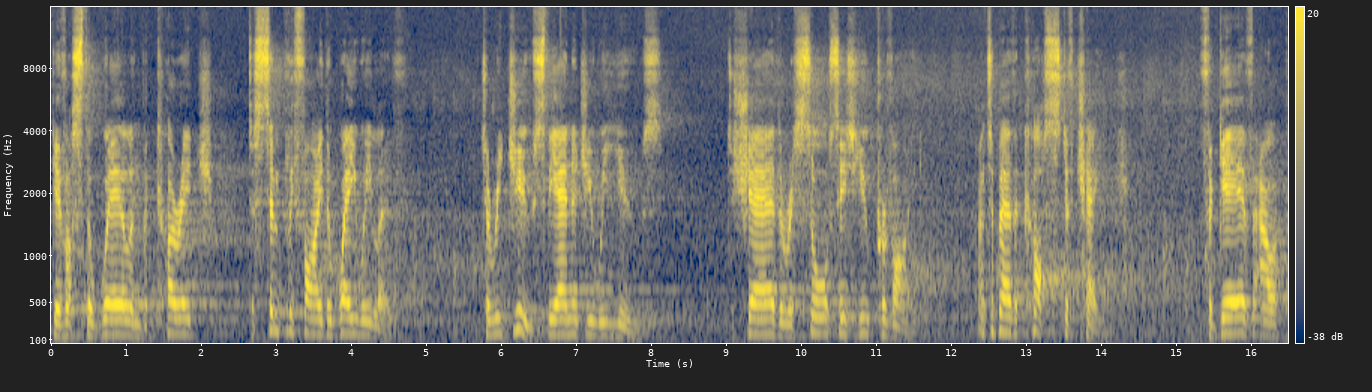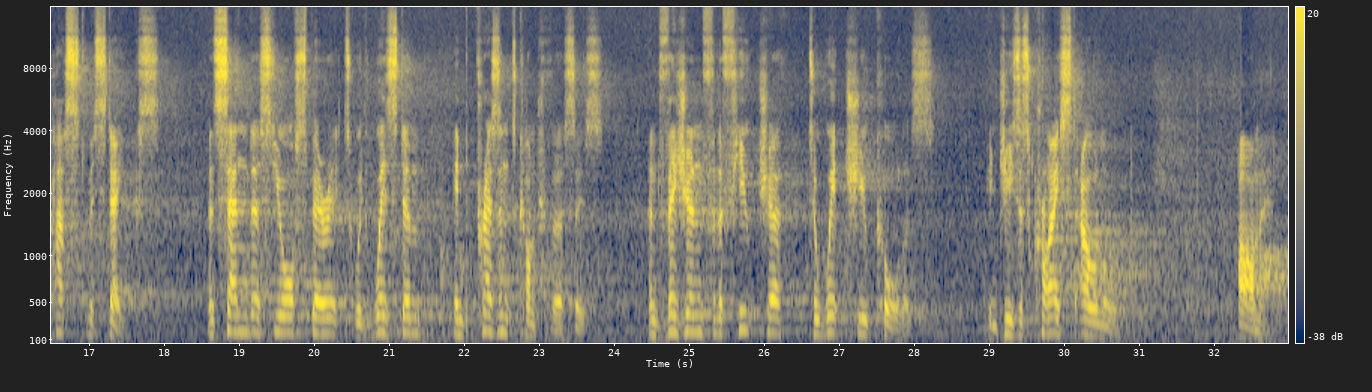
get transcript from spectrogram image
Give us the will and the courage to simplify the way we live, to reduce the energy we use, to share the resources you provide, and to bear the cost of change. Forgive our past mistakes and send us your Spirit with wisdom in present controversies and vision for the future to which you call us. In Jesus Christ our Lord. Amen.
